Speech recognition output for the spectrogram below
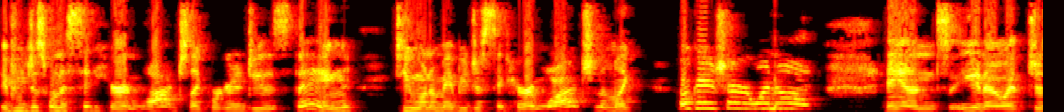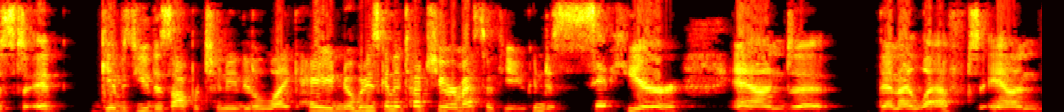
if you just want to sit here and watch. Like, we're going to do this thing. Do you want to maybe just sit here and watch?" And I'm like, "Okay, sure, why not?" And you know, it just it gives you this opportunity to like, "Hey, nobody's going to touch you or mess with you. You can just sit here." And uh, then I left and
